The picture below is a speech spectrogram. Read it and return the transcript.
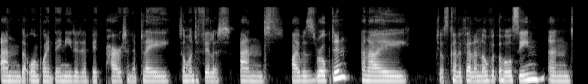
And at one point they needed a bit part in a play, someone to fill it. And I was roped in and I just kind of fell in love with the whole scene and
